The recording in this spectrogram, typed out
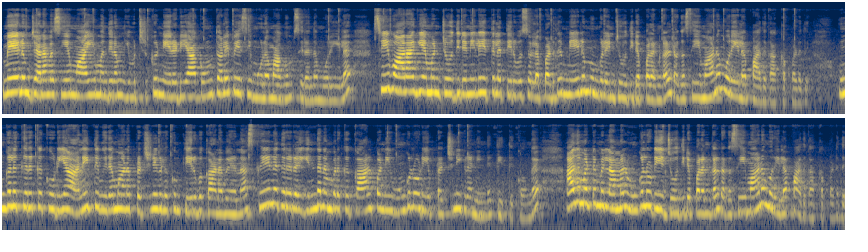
மேலும் ஜனவசியம் மாயு மந்திரம் இவற்றிற்கு நேரடியாகவும் தொலைபேசி மூலமாகவும் சிறந்த முறையில் ஸ்ரீ வாராகியம்மன் ஜோதிட நிலையத்தில் தீர்வு சொல்லப்படுது. மேலும் உங்களின் ஜோதிட பலன்கள் ரகசியமான முறையில் பாதுகாக்கப்படுது. உங்களுக்கு இருக்கக்கூடிய அனைத்து விதமான பிரச்சனைகளுக்கும் தீர்வு காண வேணும்னா ஸ்க்ரீனை தருகிற இந்த நம்பருக்கு கால் பண்ணி உங்களுடைய பிரச்சனைகளை நீங்கள் தீர்த்துக்கோங்க. அது மட்டும் இல்லாமல் உங்களுடைய ஜோதிட பலன்கள் ரகசியமான முறையில் பாதுகாக்கப்படுது.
